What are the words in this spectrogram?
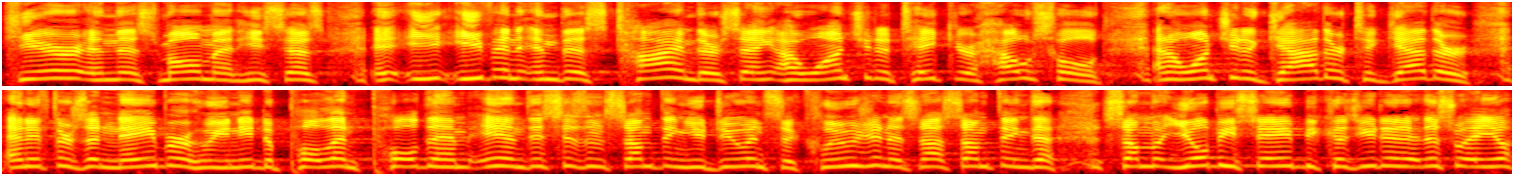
Here in this moment, he says, even in this time, they're saying, I want you to take your household and I want you to gather together. And if there's a neighbor who you need to pull in, pull them in. This isn't something you do in seclusion. It's not something that some you'll be saved because you did it this way. You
